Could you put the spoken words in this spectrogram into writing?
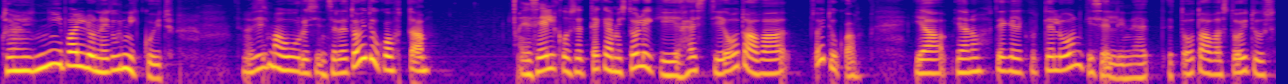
seal on nii palju neid hunnikuid. No siis ma uurisin selle toidu kohta ja selgus, et tegemist oligi hästi odava toiduga. Ja, ja noh, tegelikult elu ongi selline, et, et odavas toidus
